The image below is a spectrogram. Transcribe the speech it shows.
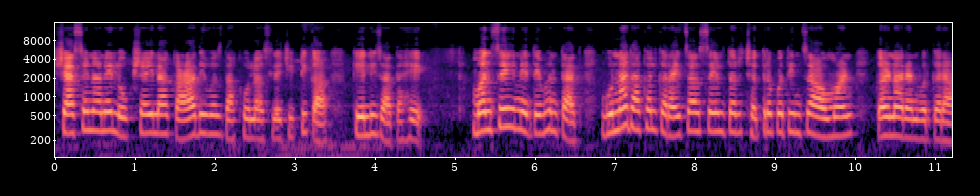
शासनाने लोकशाहीला काळा दिवस दाखवला असल्याची टीका केली जात आहे. मनसे नेते म्हणतात गुन्हा दाखल करायचा असेल तर छत्रपतींचा अवमान करणाऱ्यांवर करा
